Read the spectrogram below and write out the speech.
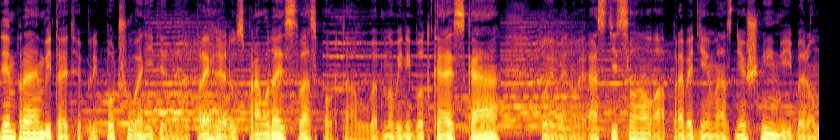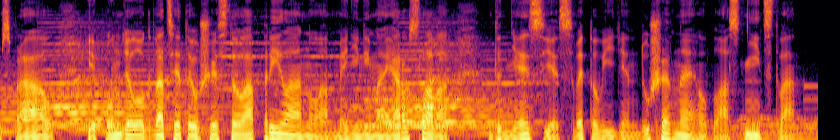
deň prajem, vítajte pri počúvaní denného prehľadu spravodajstva z portálu webnoviny.sk. Moje meno je Rastislav a prevediem vás dnešným výberom správ. Je pondelok 26. apríla, no a meniny má Jaroslava. Dnes je Svetový deň duševného vlastníctva.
